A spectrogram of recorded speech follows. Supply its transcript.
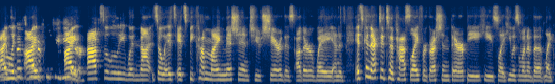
I Oh, would- I- I absolutely would not. So it's it's become my mission to share this other way, and it's it's connected to past life regression therapy. He's like he was one of the like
